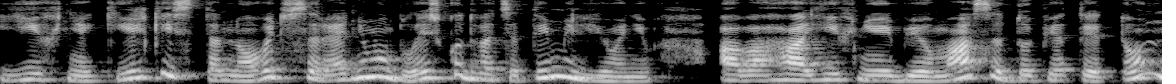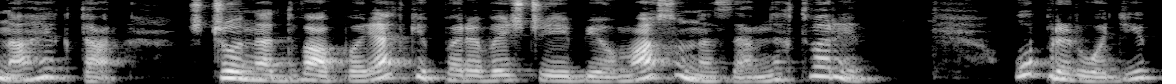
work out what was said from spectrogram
їхня кількість становить в середньому близько 20 мільйонів, а вага їхньої біомаси до 5 тонн на гектар, що на два порядки перевищує біомасу наземних тварин. У природі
